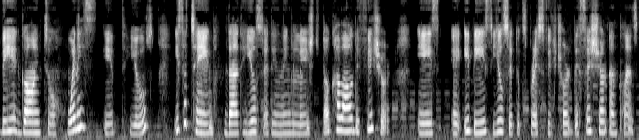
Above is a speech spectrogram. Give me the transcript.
be going to. When is it used? It's a term that used in English to talk about the future. Is it is used to express future decisions and plans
